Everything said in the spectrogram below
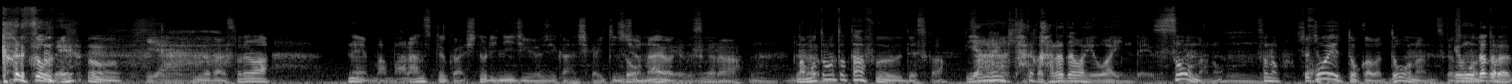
彼 そうね、うん、いやだからそれはねまあ、バランスというか1人24時間しか1日はないわけですから。もともとタフですか？いや体は弱いんだよそうなの、うん、その声とかはどうなんですか？もうだから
